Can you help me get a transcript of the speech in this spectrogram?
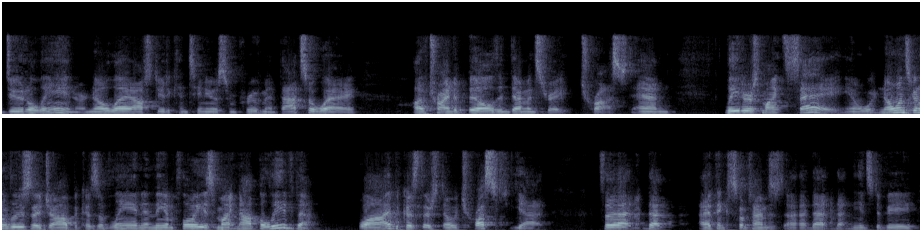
due to lean or no layoffs due to continuous improvement. That's a way of trying to build and demonstrate trust. And leaders might say, you know, no one's going to lose their job because of lean, and the employees might not believe them. Why? Because there's no trust yet. So that that I think sometimes uh, that that needs to be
